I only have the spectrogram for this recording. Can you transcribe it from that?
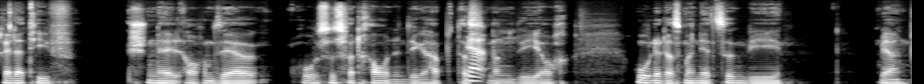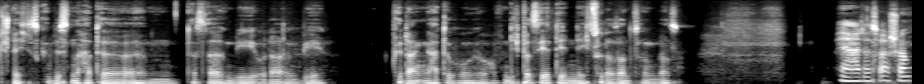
relativ schnell auch ein sehr großes Vertrauen in sie gehabt, dass Ja. man sie auch, ohne dass man jetzt irgendwie ja, ein schlechtes Gewissen hatte, ähm, dass da irgendwie oder irgendwie Gedanken hatte, wo hoffentlich passiert denen nichts oder sonst irgendwas. Ja, das war schon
